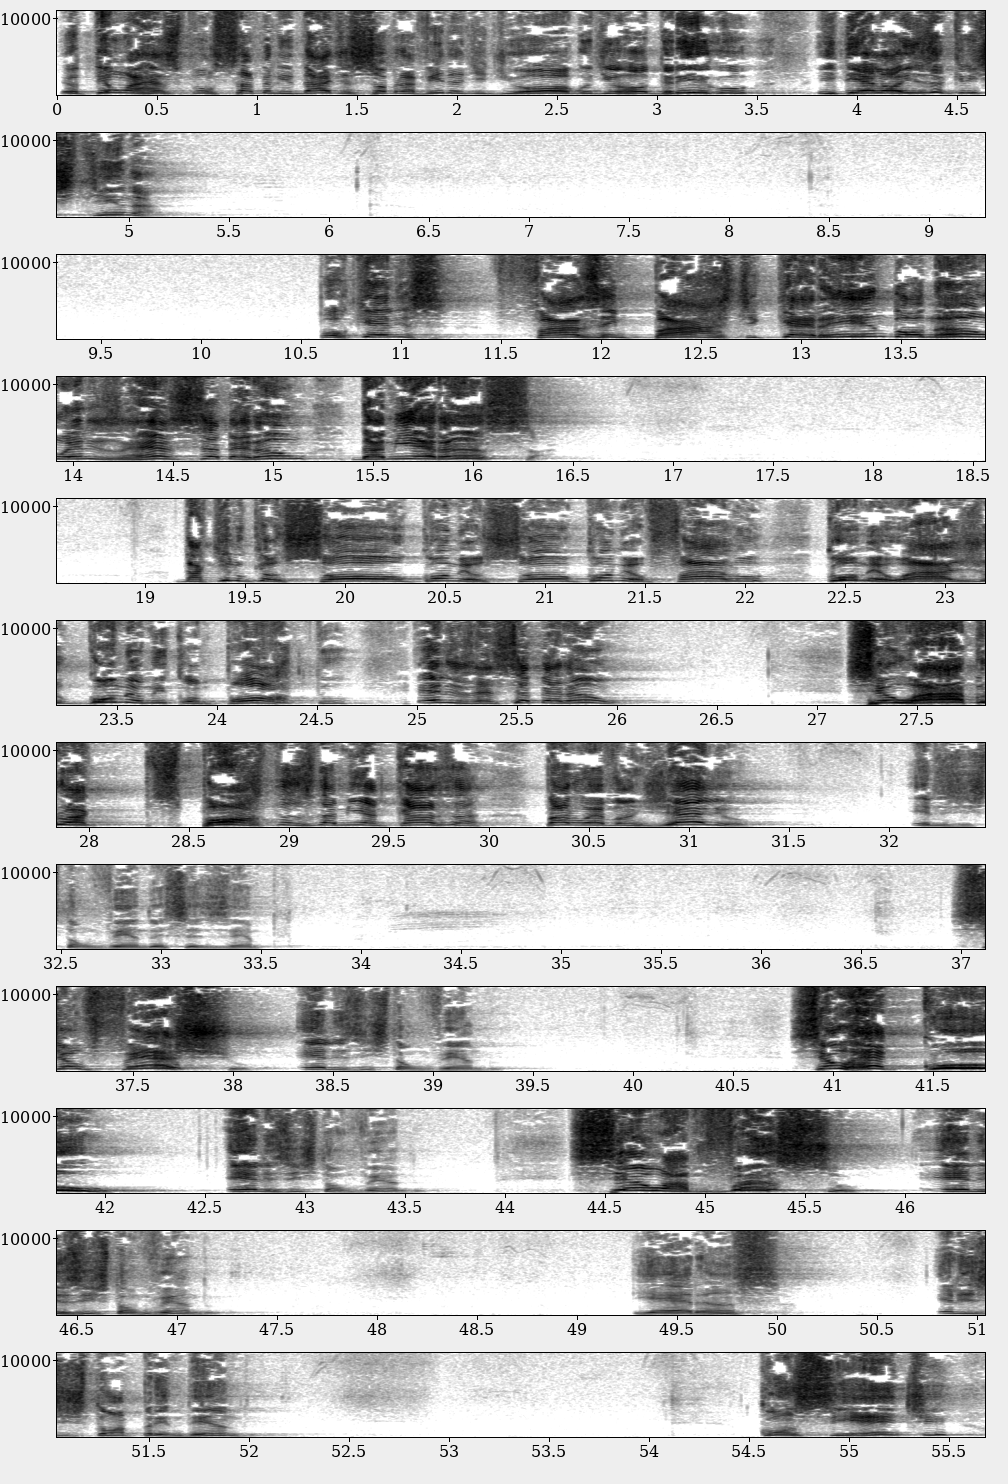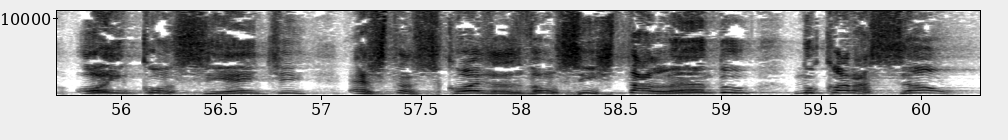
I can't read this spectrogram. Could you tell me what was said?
Eu tenho uma responsabilidade sobre a vida de Diogo, de Rodrigo e de Heloísa Cristina. Porque eles fazem parte, querendo ou não, eles receberão da minha herança. Daquilo que eu sou, como eu sou, como eu falo, como eu ajo, como eu me comporto, eles receberão. Se eu abro a as portas da minha casa para o Evangelho, eles estão vendo esse exemplo. Se eu fecho, eles estão vendo. Se eu recuo, eles estão vendo. Se eu avanço, eles estão vendo. E é herança. Eles estão aprendendo. Consciente ou inconsciente, estas coisas vão se instalando no coração.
